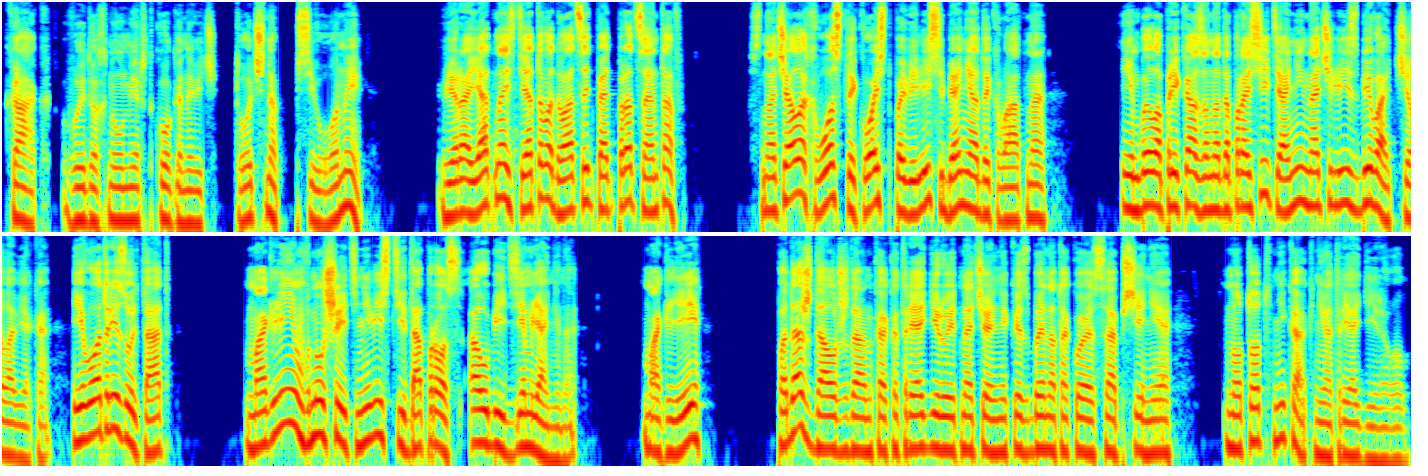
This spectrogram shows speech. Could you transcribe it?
«Как?» — выдохнул Мирт Коганович. «Точно, псионы?» «Вероятность этого 25%. Сначала хвост и кость повели себя неадекватно. Им было приказано допросить, и они начали избивать человека. И вот результат. Могли им внушить не вести допрос, а убить землянина? Могли. Подождал Ждан, как отреагирует начальник СБ на такое сообщение, но тот никак не отреагировал.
